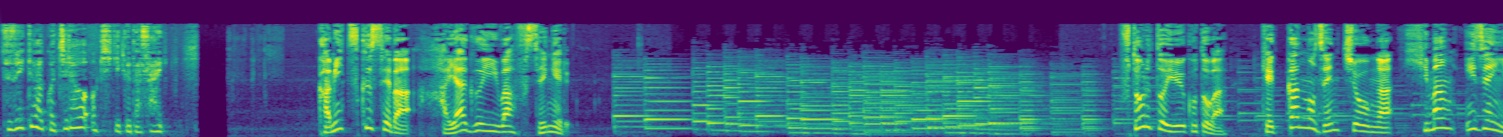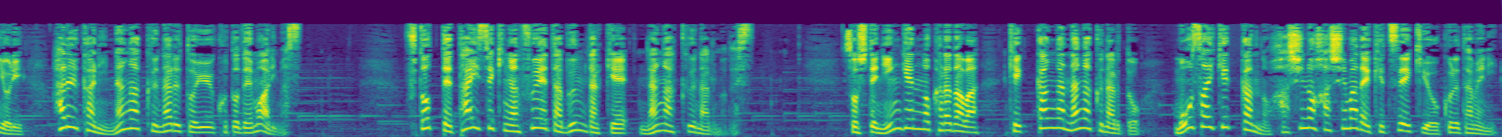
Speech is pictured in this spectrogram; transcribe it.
続いてはこちらをお聞きください。噛み尽くせば早食いは防げる。太るということは血管の全長が肥満以前よりはるかに長くなるということでもあります。太って体積が増えた分だけ長くなるのです。そして人間の体は血管が長くなると毛細血管の端の端まで血液を送るために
